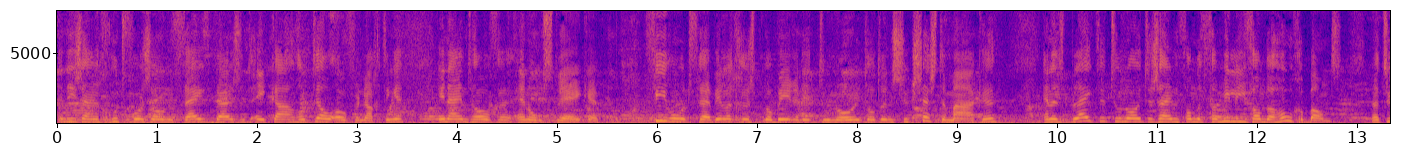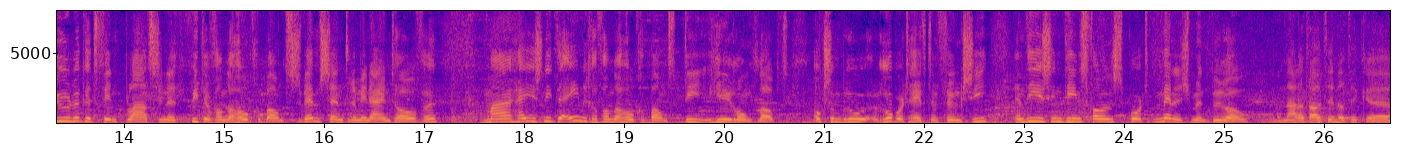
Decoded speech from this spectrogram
En die zijn goed voor zo'n 5000 EK hotelovernachtingen in Eindhoven en omstreken. 400 vrijwilligers proberen dit toernooi tot een succes te maken. En het blijkt het toernooi te zijn van de familie van de Hogeband. Natuurlijk, het vindt plaats in het Pieter van de Hogeband zwemcentrum in Eindhoven. Maar hij is niet de enige van de Hogeband die hier rondloopt. Ook zijn broer Robert heeft een functie en die is in dienst van een sportmanagementbureau. Nou, dat houdt in dat ik, uh,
